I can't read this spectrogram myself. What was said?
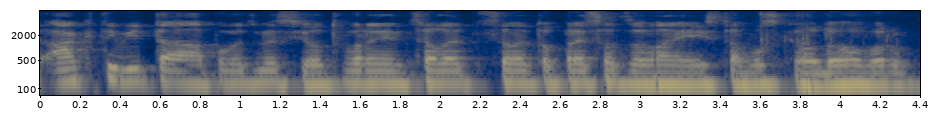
aktivita a povedzme si otvorenie, celé, celé to presadzovanie istambulského dohovoru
